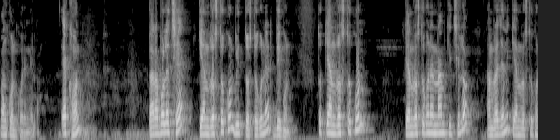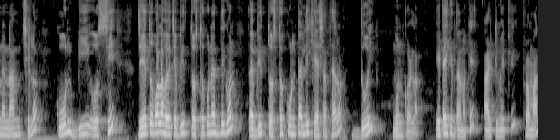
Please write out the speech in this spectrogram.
অঙ্কন করে নিলাম। এখন তারা বলেছে কেন্দ্রস্থ কোণ বৃত্তস্থ কোণের দ্বিগুণ। তো কেন্দ্রস্থ কোণ কেন্দ্রস্থ কোণের নাম কি ছিল? আমরা জানি কেন্দ্রস্থ কোণের নাম ছিল কোণ বি ও সি যেহেতু বলা হয়েছে বৃত্তস্থ কোণের দ্বিগুণ, তাই বৃত্তস্থ কোণটা লিখে সাথে আরও দুই গুণ করলাম। এটাই কিন্তু আমাকে আলটিমেটলি প্রমাণ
